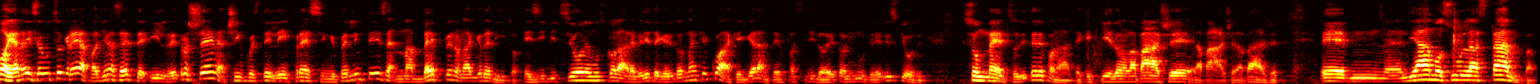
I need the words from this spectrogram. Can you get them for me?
poi Annalisa Guzzo crea, pagina 7, il retroscena, 5 stelle in pressing per l'intesa, ma Beppe non ha gradito. Esibizione muscolare, vedete che ritorna anche qua, che il garante è infastidito dai toni inutili e rischiosi, sommerso di telefonate che chiedono la pace, la pace, la pace. E, mh, andiamo sulla stampa.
